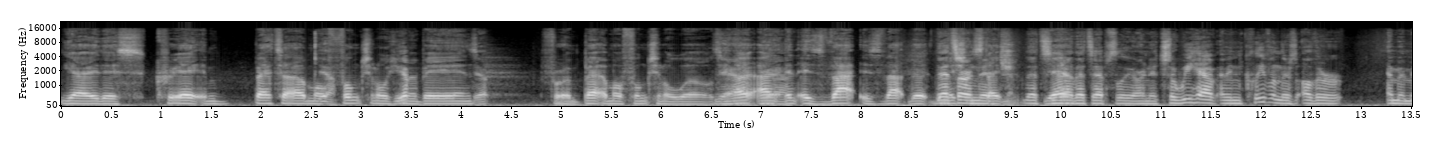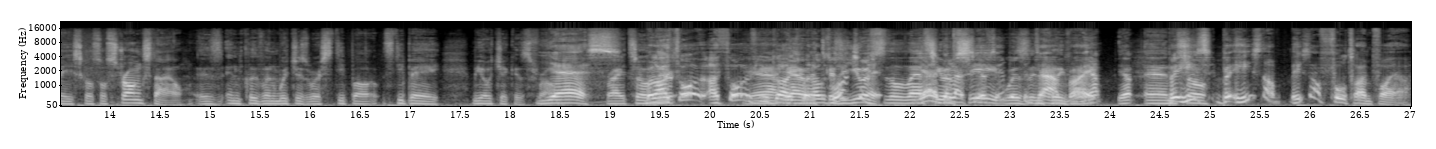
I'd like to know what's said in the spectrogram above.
you know this creating better more Yeah. functional human beings Yep. for a better more functional world you Yeah, know and, and is that is that the, the that's our niche. statement? That's yeah? that's absolutely our niche. So we have, I mean, Cleveland. There's other MMA school. So Strong Style is in Cleveland, which is where Stipe Stipe Miocic is from. Yes. Right, so well, I thought I thought of Yeah, you guys yeah, when I was watching the UFC, it. the last Yeah, UFC, was in down, Cleveland. right? Yep, yep. And but so, he's but he's not he's not full time fighter,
